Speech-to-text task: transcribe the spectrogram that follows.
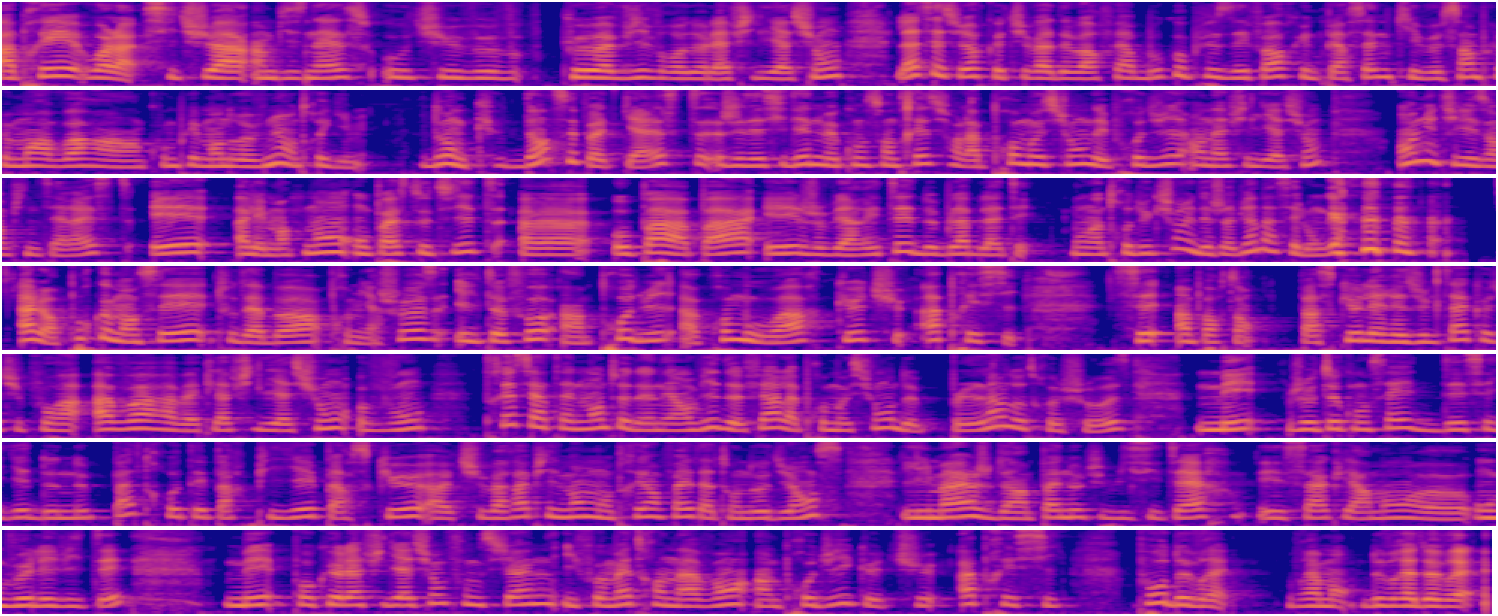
après voilà si tu as un business où tu veux que vivre de l'affiliation là c'est sûr que tu vas devoir faire beaucoup plus d'efforts qu'une personne qui veut simplement avoir un complément de revenu entre guillemets donc, dans ce podcast, j'ai décidé de me concentrer sur la promotion des produits en affiliation en utilisant Pinterest. Et allez, maintenant, on passe tout de suite euh, au pas à pas et je vais arrêter de blablater. Mon introduction est déjà bien assez longue. Alors, pour commencer, tout d'abord, première chose, il te faut un produit à promouvoir que tu apprécies. C'est important parce que les résultats que tu pourras avoir avec l'affiliation vont très certainement te donner envie de faire la promotion de plein d'autres choses, mais je te conseille d'essayer de ne pas trop t'éparpiller parce que euh, tu vas rapidement montrer en fait à ton audience l'image d'un panneau publicitaire et ça clairement euh, on veut l'éviter. Mais pour que l'affiliation fonctionne, il faut mettre en avant un produit que tu apprécies pour de vrai vraiment, de vrai de vrai,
